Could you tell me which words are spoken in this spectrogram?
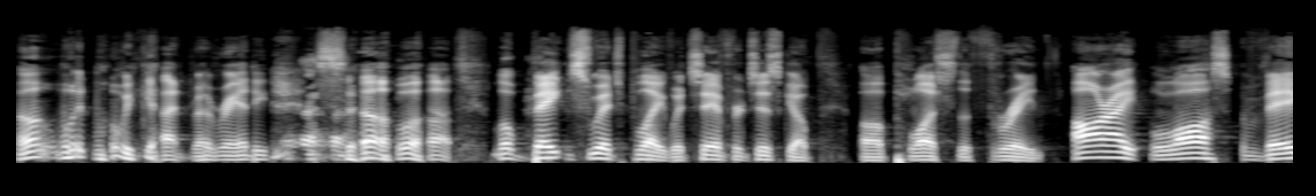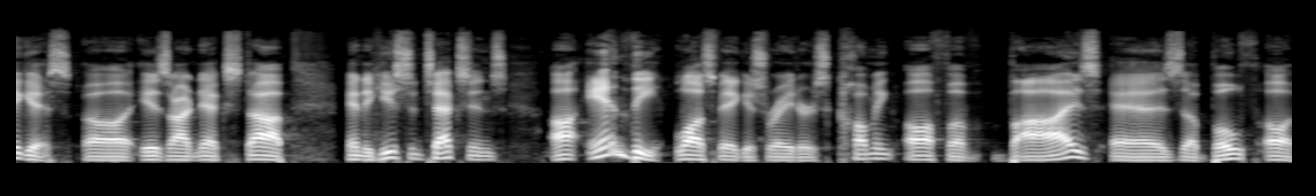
huh? What, what we got, uh, Randy? so uh, little bait and switch play with San Francisco uh, plus the three. All right, Las Vegas uh, is our next stop, and the Houston Texans uh, and the Las Vegas Raiders coming off of byes as uh, both uh,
